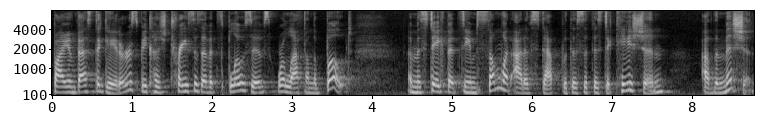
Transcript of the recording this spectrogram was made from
by investigators because traces of explosives were left on the boat, a mistake that seems somewhat out of step with the sophistication of the mission.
